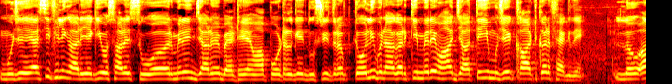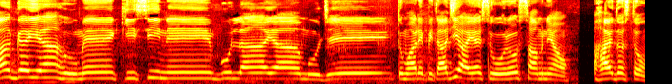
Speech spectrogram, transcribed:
मुझे ऐसी फीलिंग आ रही है कि वो सारे सुअर मेरे इंतज़ार में बैठे हैं वहाँ पोर्टल के दूसरी तरफ़ टोली बनाकर कि मेरे वहाँ जाते ही मुझे काट कर फेंक दें। लो आ गया हूँ मैं, किसी ने बुलाया मुझे। तुम्हारे पिताजी आए सुअरों, सामने आओ। हाय दोस्तों,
